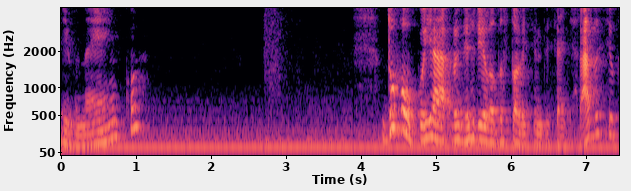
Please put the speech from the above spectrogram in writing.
Рівненько. Духовку я розігріла до 180 градусів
